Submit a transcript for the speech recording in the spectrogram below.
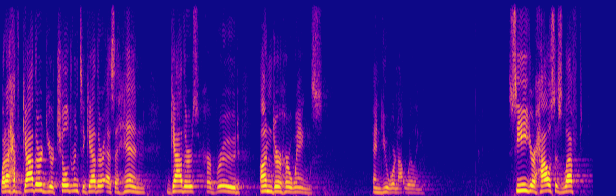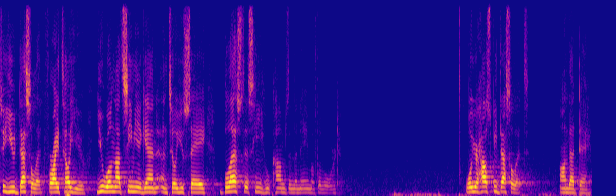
would I have gathered your children together as a hen gathers her brood under her wings, and you were not willing? See, your house is left to you desolate, for I tell you, you will not see me again until you say, Blessed is he who comes in the name of the Lord. Will your house be desolate on that day?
